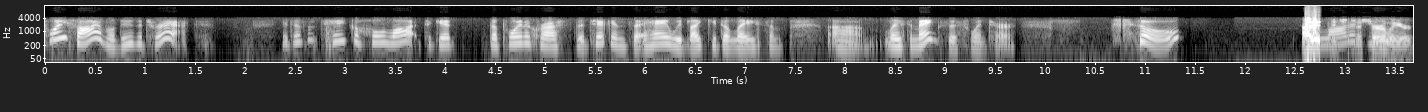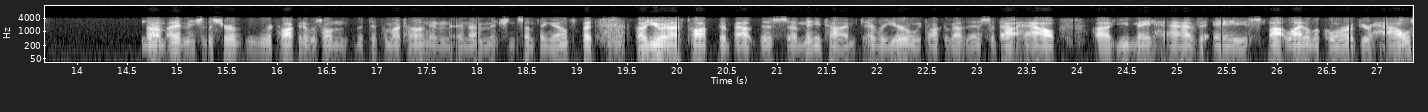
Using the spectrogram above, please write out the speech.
Twenty five will do the trick. It doesn't take a whole lot to get the point across to the chickens that hey, we'd like you to lay some um, lay some eggs this winter. So I didn't mention this earlier. Yeah. Um, I didn't mention this earlier when we were talking. It was on the tip of my tongue, and, and I mentioned something else. But uh, you and I have talked about this uh, many times every year when we talk about this about how uh, you may have a spotlight on the corner of your house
